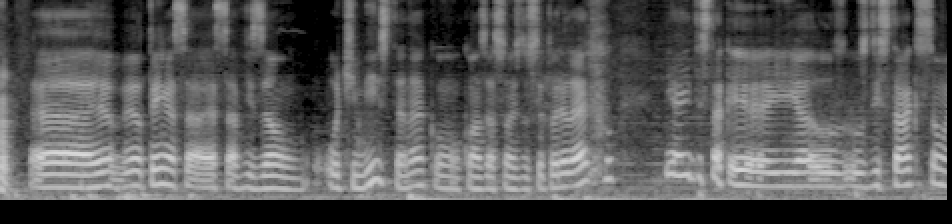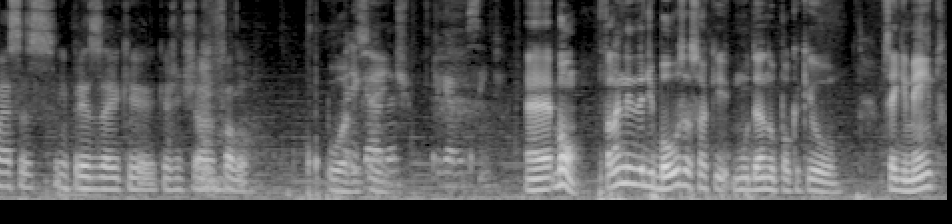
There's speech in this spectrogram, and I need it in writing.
uh, eu, eu, tenho essa, essa visão otimista né, com, com as ações do setor elétrico. E aí destaque, e, e os, os, destaques são essas empresas aí que, que a gente já falou. Boa, Obrigada. Vicente. Obrigada, Vicente. É, bom, falando ainda de bolsa, só que mudando um pouco aqui o segmento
